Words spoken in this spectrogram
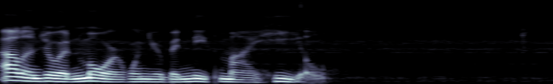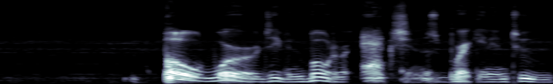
I'll enjoy it more when you're beneath my heel. Bold words, even bolder actions breaking into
